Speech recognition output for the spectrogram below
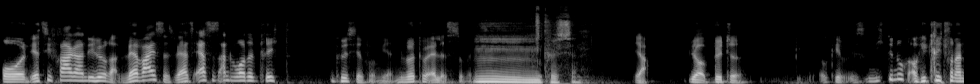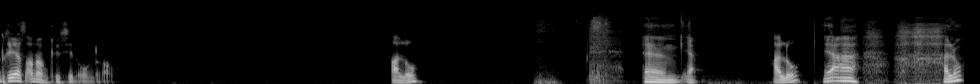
Und jetzt die Frage an die Hörer. Wer weiß es? Wer als erstes antwortet, kriegt ein Küsschen von mir. Ein virtuelles zumindest. Mm, Küsschen. Ja, bitte. Okay, ist nicht genug? Okay, kriegt von Andreas auch noch ein Küsschen oben drauf. Hallo? Ähm, ja. Hallo? Ja, hallo?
